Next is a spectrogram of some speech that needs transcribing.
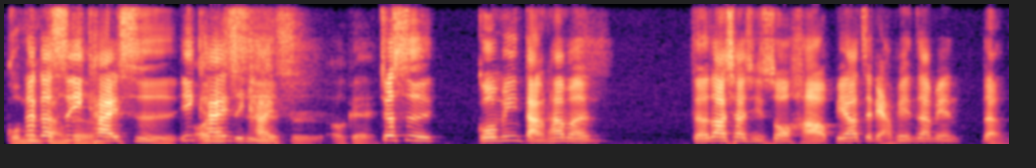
国民党的那个是一开始一哦那开始、是一开始，OK，就是国民党他们得到消息说，好，不要这两边在那边等，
